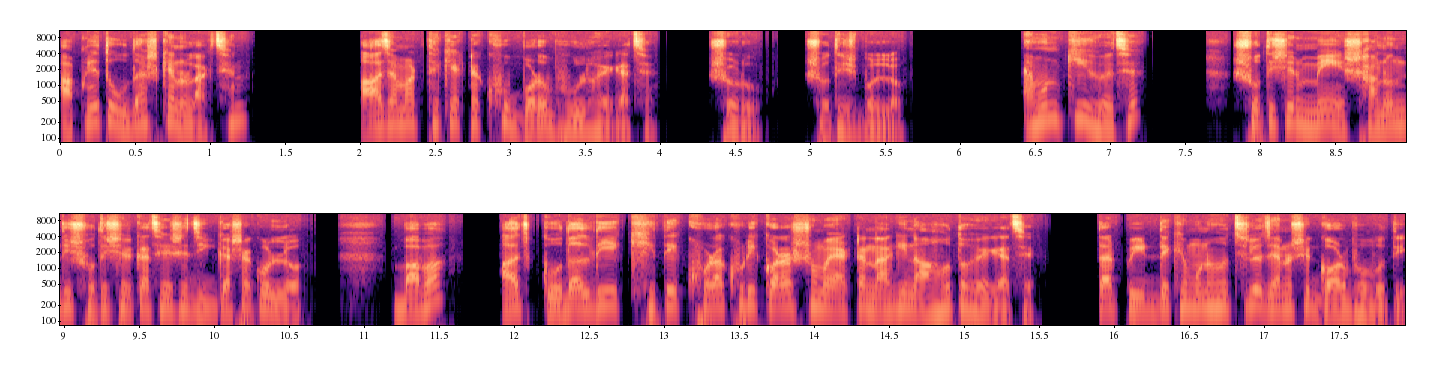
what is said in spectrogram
আপনি এত উদাস কেন লাগছেন? আজ আমার থেকে একটা খুব বড় ভুল হয়ে গেছে। সরু, সতীশ বলল, এমন কি হয়েছে? সতীশের মেয়ে সানন্দী সতীশের কাছে এসে জিজ্ঞাসা করল, বাবা আজ কোদাল দিয়ে খেতে খোঁড়াখুড়ি করার সময় একটা নাগিন আহত হয়ে গেছে। তার পিঠ দেখে মনে হচ্ছিল যেন সে গর্ভবতী।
